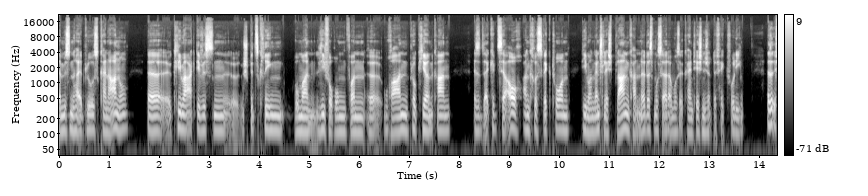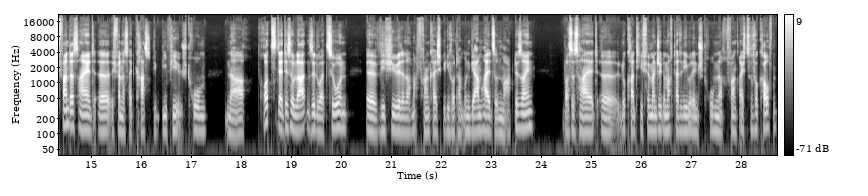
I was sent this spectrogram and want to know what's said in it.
Da müssen halt bloß, keine Ahnung, äh, Klimaaktivisten äh, spitz kriegen, wo man Lieferungen von äh, Uran blockieren kann. Also da gibt es ja auch Angriffsvektoren, die man ganz schlecht planen kann. Ne? Das muss ja, da muss ja kein technischer Defekt vorliegen. Also ich fand das halt, ich fand das halt krass, wie, viel Strom nach, trotz der desolaten Situation, wie viel wir dann noch nach Frankreich geliefert haben. Und wir haben halt so ein Marktdesign, was es halt äh, lukrativ für manche gemacht hat, lieber den Strom nach Frankreich zu verkaufen,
